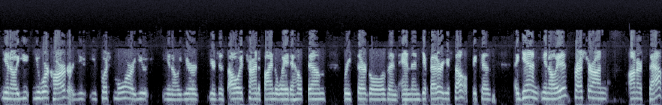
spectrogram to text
you know, you, you work harder, you, you push more, you, you know, you're, you're just always trying to find a way to help them, reach their goals and and then get better yourself because again, you know, it is pressure on on our staff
